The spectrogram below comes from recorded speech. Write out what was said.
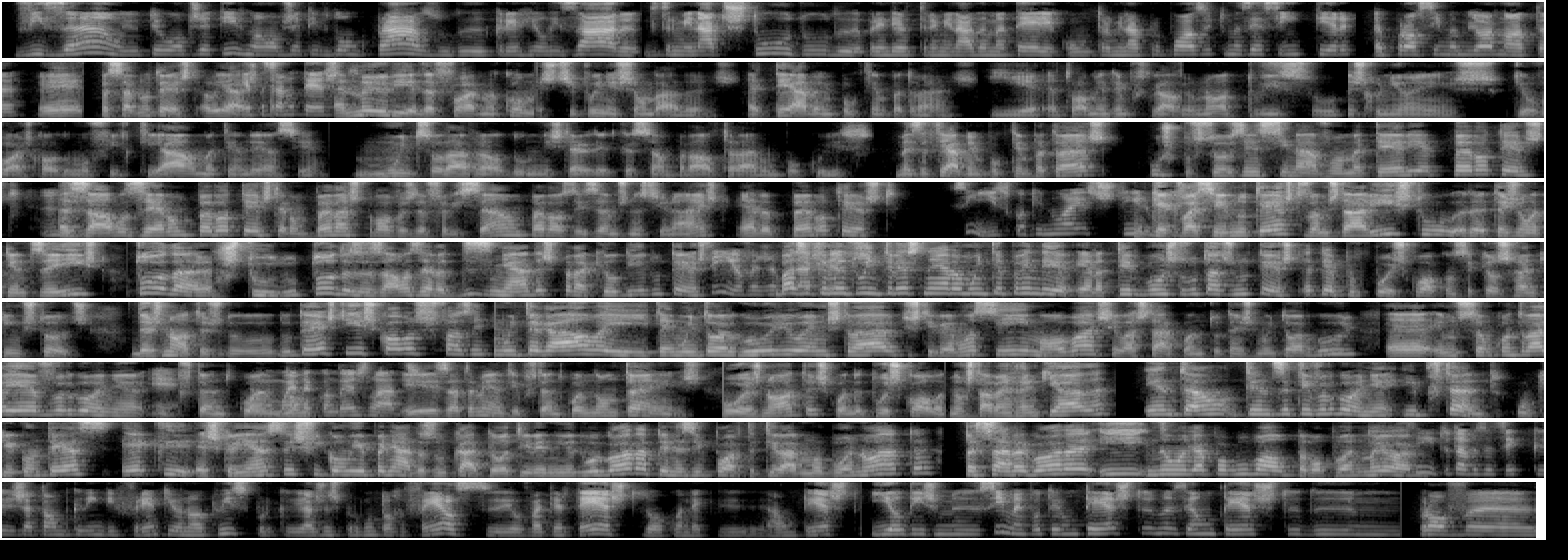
visão e o teu objetivo não é um objetivo de longo prazo, de querer realizar determinado estudo, de aprender determinada matéria com um determinado propósito, mas é sim ter a próxima melhor nota. É passar no teste. Aliás, é passar no teste. a maioria da forma como as disciplinas são dadas, até há bem pouco tempo atrás, e atualmente em Portugal eu noto isso nas reuniões que eu vou à escola do meu filho, que há uma tendência muito saudável do Ministério da Educação para alterar um pouco isso, mas até há bem pouco tempo atrás os professores ensinavam a matéria para o teste. Uhum. As aulas eram para o teste, eram para as provas da frição, para os exames nacionais, era para o teste. Sim, isso continua a existir. O que mas... é que vai sair no teste? Vamos dar isto, estejam atentos a isto todo o estudo, todas as aulas eram desenhadas para aquele dia do teste. Sim, eu vejo Basicamente vezes... o interesse nem era muito aprender, era ter bons resultados no teste. Até porque depois colocam-se aqueles rankings todos das notas do, do teste e as escolas fazem muita gala e têm muito orgulho em mostrar que estiveram acima ou abaixo. E lá está, quando tu tens muito orgulho, a emoção contrária é a vergonha. É. E portanto, quando. Uma moeda não... com dois lados. Exatamente. E portanto, quando não tens boas notas, quando a tua escola não está bem ranqueada, então tendes a ter vergonha. E, portanto, o que acontece é que as crianças ficam ali apanhadas um bocado pela tirania do agora, apenas importa tirar uma boa nota, passar agora e não olhar para o global, para o plano maior. Sim, tu estavas a dizer que já está um bocadinho diferente e eu noto isso porque às vezes pergunto ao Rafael se ele vai ter testes ou quando é que há um teste e ele diz-me, sim mãe, vou ter um teste, mas é um teste de hum, prova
